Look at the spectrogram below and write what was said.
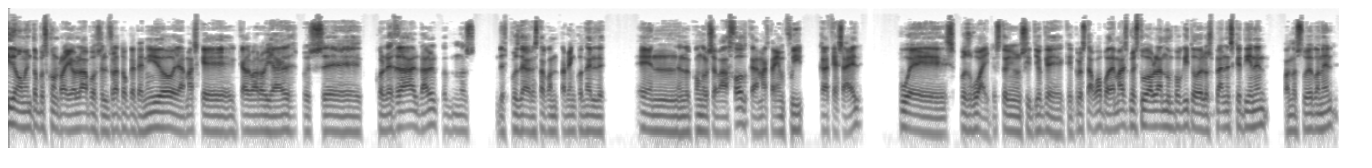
y de momento, pues con Rayola, pues el trato que he tenido, y además que, que Álvaro ya es, pues, eh, colega, tal, nos, después de haber estado con, también con él en, en el Congreso de Badajoz, que además también fui gracias a él, pues, pues guay, estoy en un sitio que, que creo está guapo. Además, me estuvo hablando un poquito de los planes que tienen cuando estuve con él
